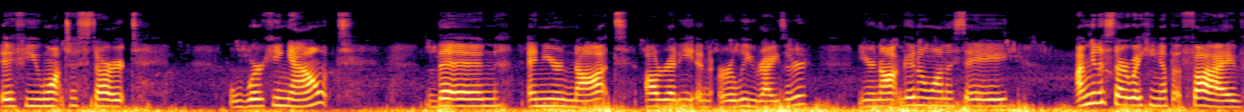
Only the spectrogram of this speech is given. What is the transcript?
If you want to start working out, then, and you're not already an early riser, you're not going to want to say, I'm going to start waking up at 5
